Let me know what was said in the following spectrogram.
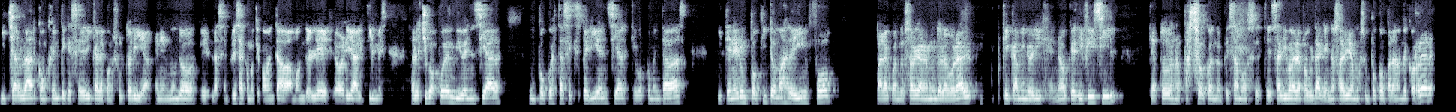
y charlar con gente que se dedica a la consultoría. En el mundo de las empresas, como te comentaba, Mondelez, L'Oreal, Quilmes, o los chicos pueden vivenciar un poco estas experiencias que vos comentabas y tener un poquito más de info para cuando salgan al mundo laboral, qué camino eligen, ¿no? Que es difícil, que a todos nos pasó cuando empezamos, este, salimos de la facultad, que no sabíamos un poco para dónde correr,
